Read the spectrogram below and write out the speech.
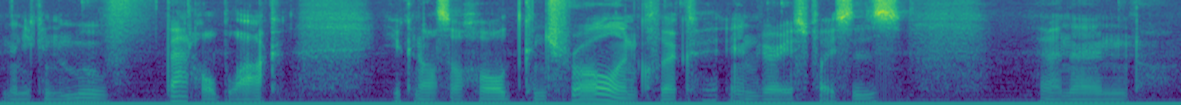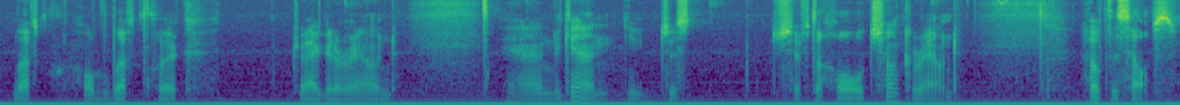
and then you can move that whole block. You can also hold control and click in various places and then left hold the left click, drag it around and again you just shift a whole chunk around. Hope this helps.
